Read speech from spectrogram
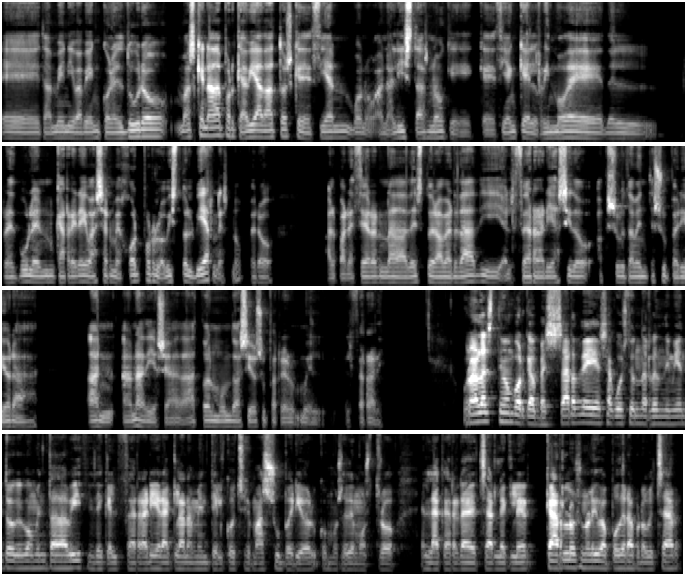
eh, también iba bien con el duro, más que nada porque había datos que decían, bueno, analistas, ¿no? Que, decían que el ritmo del Red Bull en carrera iba a ser mejor por lo visto el viernes, ¿no? Pero al parecer nada de esto era verdad y el Ferrari ha sido absolutamente superior a, a, nadie, o sea, a todo el mundo ha sido superior el Ferrari. Una lástima porque a pesar de esa cuestión de rendimiento que comenta David y de que el Ferrari era claramente el coche más superior, como se demostró en la carrera de Charles Leclerc, Carlos no lo iba a poder aprovechar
